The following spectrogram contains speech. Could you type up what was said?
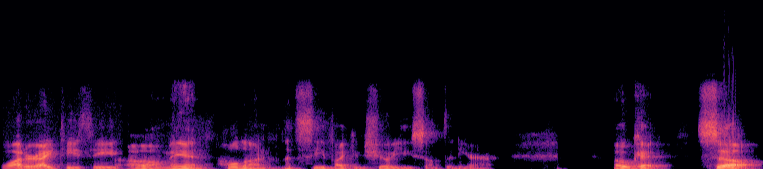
Water ITC. Oh man, hold on. Let's see if I can show you something here. Okay, so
